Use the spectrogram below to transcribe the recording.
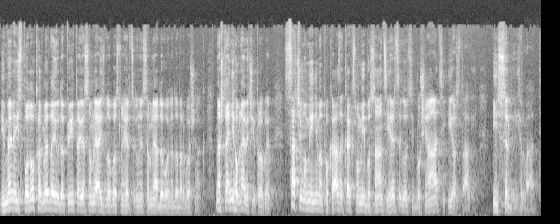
I mene ispod oka gledaju da pitaju jesam li ja izdao Bosnu i Hercegovinu, jesam li ja dovoljno dobar bošnjak. Znaš šta je njihov najveći problem? Sad ćemo mi njima pokazati kako smo mi bosanci, hercegovci, bošnjaci i ostali. I Srbi i Hrvati.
